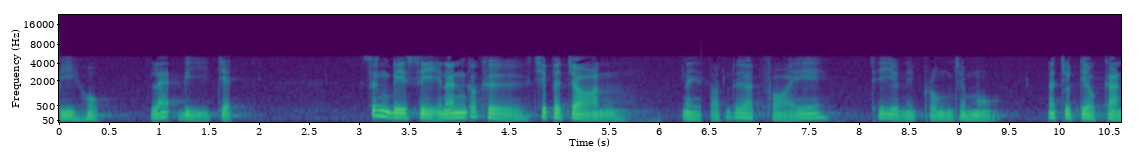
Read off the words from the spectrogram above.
B6 และ B7 ซึ่ง B4 นั้นก็คือชิปจร ในหลอดเลือดฝอยที่อยู่ในโพรงจมูกณจุดเดียวกัน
